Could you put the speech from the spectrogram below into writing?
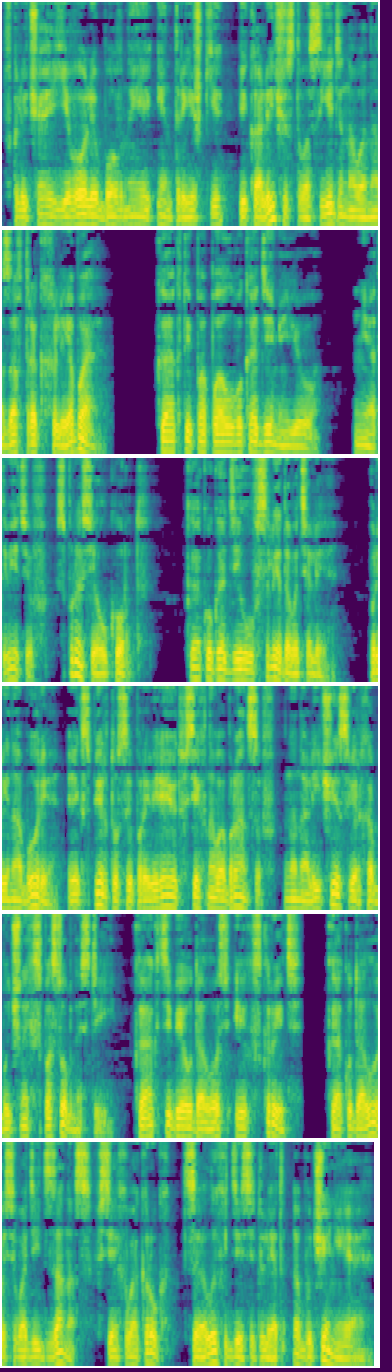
включая его любовные интрижки и количество съеденного на завтрак хлеба. «Как ты попал в Академию?» Не ответив, спросил Курт. «Как угодил в следователи?» При наборе экспертусы проверяют всех новобранцев на наличие сверхобычных способностей. Как тебе удалось их скрыть? Как удалось водить за нос всех вокруг целых десять лет обучения?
